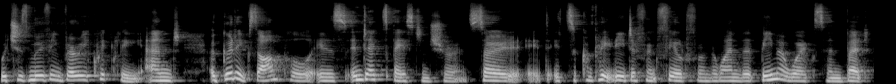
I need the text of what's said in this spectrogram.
which is moving very quickly. And a good example is index-based insurance. So it, it's a completely different field from the one that Bima works in, but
